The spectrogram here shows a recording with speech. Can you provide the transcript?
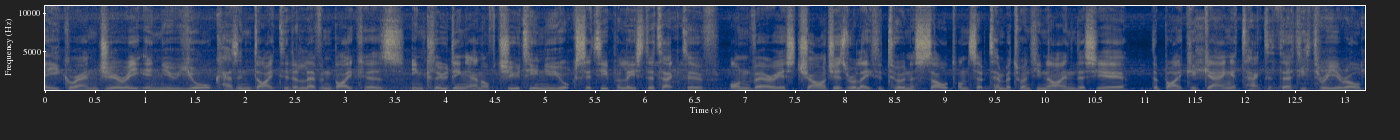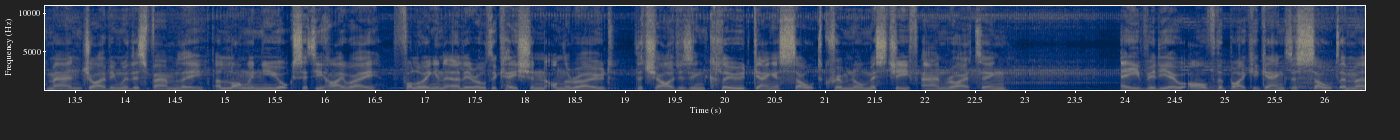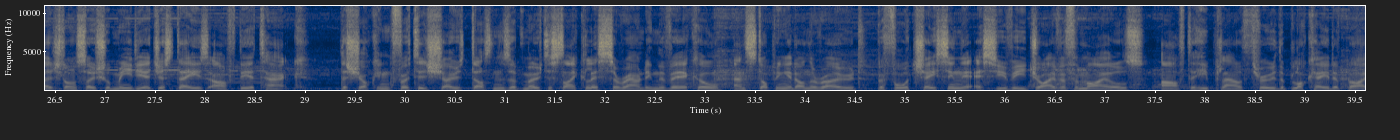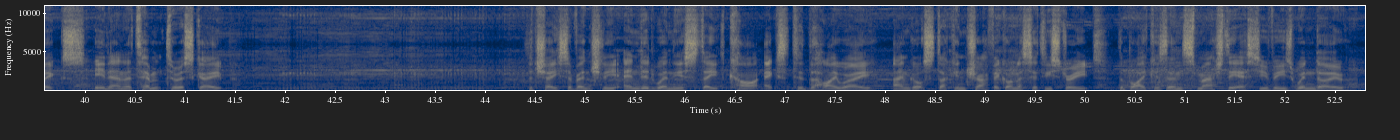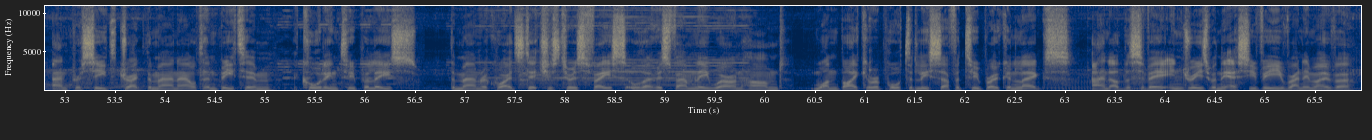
A grand jury in New York has indicted 11 bikers, including an off duty New York City police detective, on various charges related to an assault on September 29 this year. The biker gang attacked a 33 year old man driving with his family along a New York City highway, following an earlier altercation on the road. The charges include gang assault, criminal mischief, and rioting. A video of the biker gang's assault emerged on social media just days after the attack. The shocking footage shows dozens of motorcyclists surrounding the vehicle and stopping it on the road before chasing the SUV driver for miles after he ploughed through the blockade of bikes in an attempt to escape. The chase eventually ended when the estate car exited the highway and got stuck in traffic on a city street. The bikers then smashed the SUV's window and proceed to drag the man out and beat him, according to police. The man required stitches to his face, although his family were unharmed. One biker reportedly suffered two broken legs and other severe injuries when the SUV ran him over.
